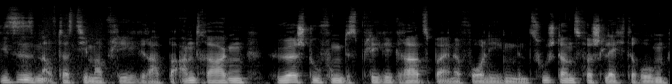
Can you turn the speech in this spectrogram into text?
Diese sind auf das Thema Pflegegrad beantragen, Höherstufung des Pflegegrads bei einer vorliegenden Zustandsverschlechterung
